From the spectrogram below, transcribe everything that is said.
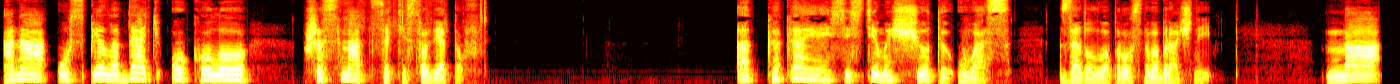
Она успела дать около шестнадцати советов. «А какая система счета у вас?» — задал вопрос новобрачный. «На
